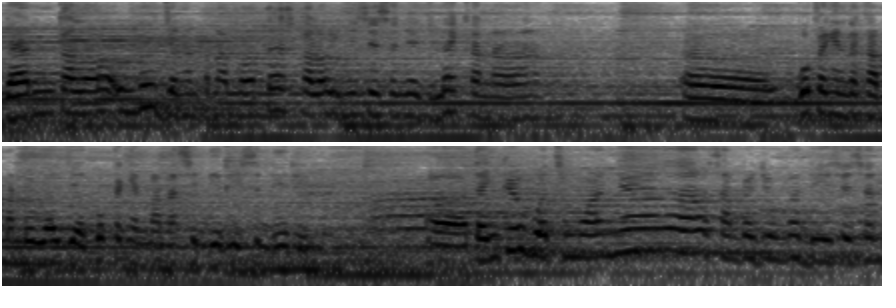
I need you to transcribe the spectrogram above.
Dan kalau lu jangan pernah protes kalau ini seasonnya jelek karena uh, gue pengen rekaman dulu aja gue pengen manasin diri sendiri. Uh, thank you buat semuanya. Sampai jumpa di season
